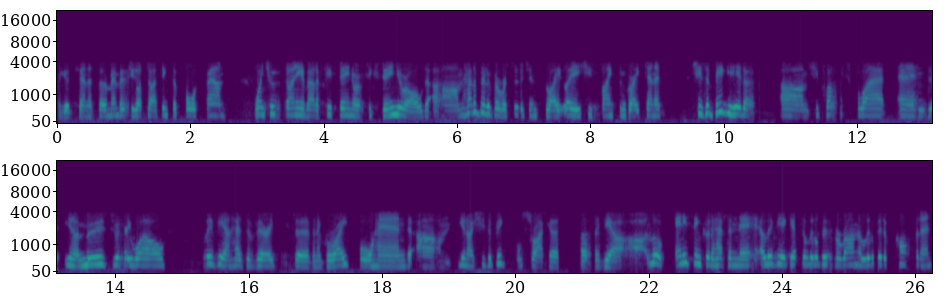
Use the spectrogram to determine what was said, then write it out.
good tennis. So remember, she got to I think the fourth round when she was only about a 15 or a 16 year old. Um, had a bit of a resurgence lately. She's playing some great tennis. She's a big hitter. Um, she plays flat and you know moves very well. Olivia has a very big serve and a great forehand. Um, you know she's a big ball striker. Olivia, uh, look, anything could happen there. Olivia gets a little bit of a run, a little bit of confidence.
